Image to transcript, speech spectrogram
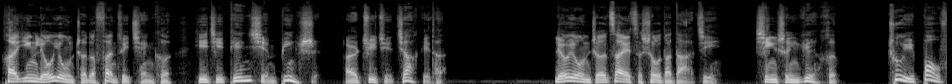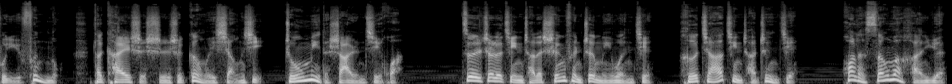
还因刘永哲的犯罪前科以及癫痫病史而拒绝嫁给他。刘永哲再次受到打击，心生怨恨。出于报复与愤怒，他开始实施更为详细、周密的杀人计划，自制了警察的身份证明文件和假警察证件，花了三万韩元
